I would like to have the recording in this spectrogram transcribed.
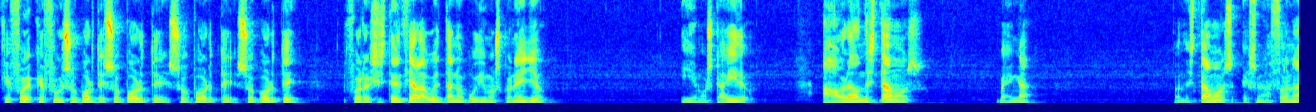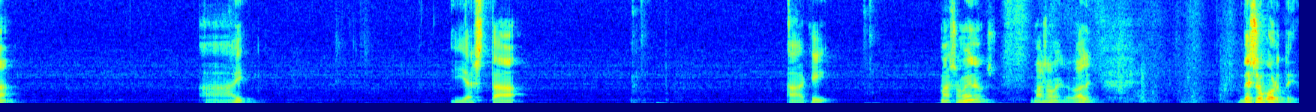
que fue, que fue un soporte, soporte, soporte, soporte, fue resistencia, a la vuelta no pudimos con ello, y hemos caído. Ahora, ¿dónde estamos? Venga. Donde estamos es una zona... Ahí. Y ya está... Aquí. Más o menos. Más o menos, ¿vale? De soporte.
